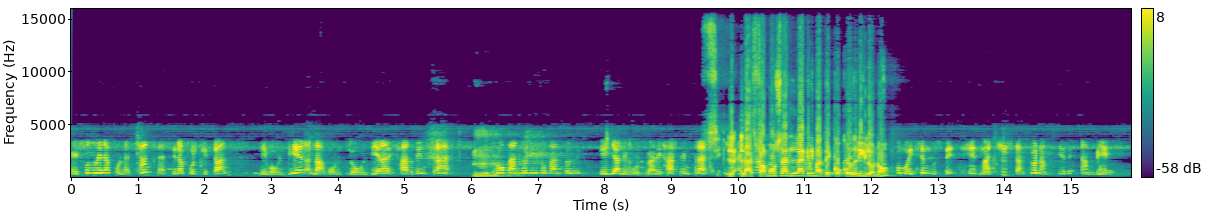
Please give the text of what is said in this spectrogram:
eso no era por las chanclas, era porque tal le volviera, la, lo volviera a dejar de entrar. Y Mm. rogándole y rogándole, ella le volvió a dejar de entrar. Sí, la- las famosas lágrimas de cocodrilo, ¿no? Como dicen ustedes, eh, machistas, no las mujeres también.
